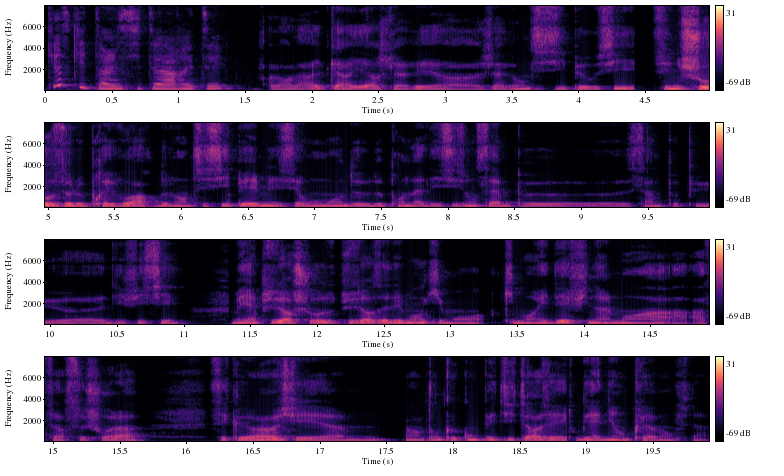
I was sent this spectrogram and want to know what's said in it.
Qu'est-ce qui t'a incité à arrêter? Alors l'arrêt de carrière, je l'avais, euh, je l'avais anticipé aussi. C'est une chose de le prévoir, de l'anticiper, mais c'est au moment de, de, prendre la décision, c'est un peu, c'est un peu plus euh, difficile. Mais il y a plusieurs choses, plusieurs éléments qui m'ont qui m'ont aidé finalement à, à faire ce choix-là c'est que un, j'ai euh, en tant que compétiteur, j'avais tout gagné en club en final.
